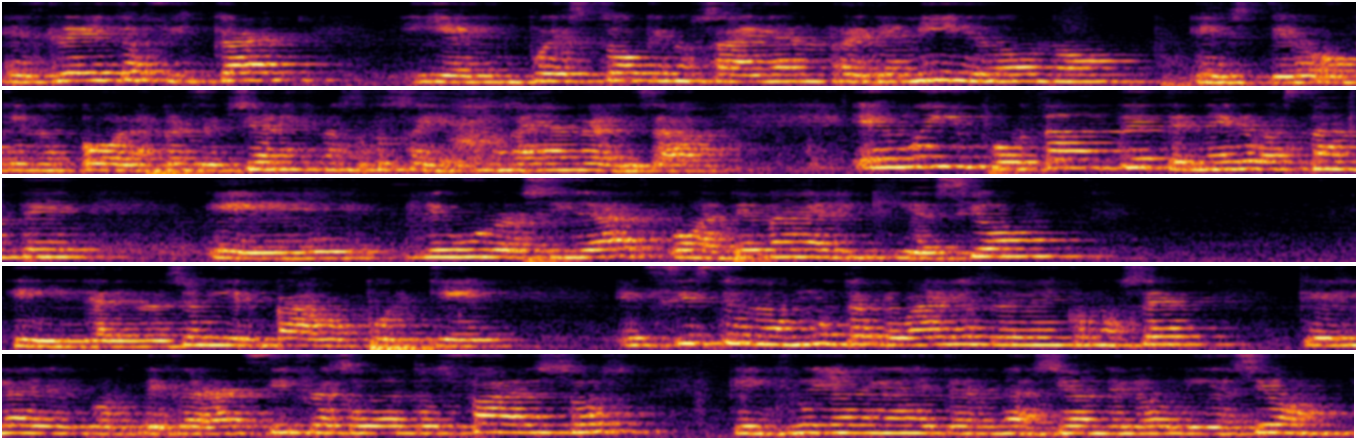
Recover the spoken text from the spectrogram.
el crédito fiscal y el impuesto que nos hayan retenido, ¿no? Este, o, que o las percepciones que nosotros nos hayan realizado. Es muy importante tener bastante eh, rigurosidad con el tema de la liquidación, y la declaración y el pago, porque existe una multa que varios deben conocer que es la de por declarar cifras o datos falsos que influyan en la determinación de la obligación.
